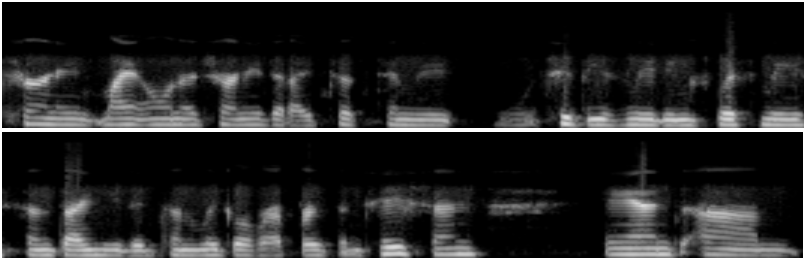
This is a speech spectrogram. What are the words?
attorney, my own attorney that I took to to these meetings with me since I needed some legal representation. And um,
